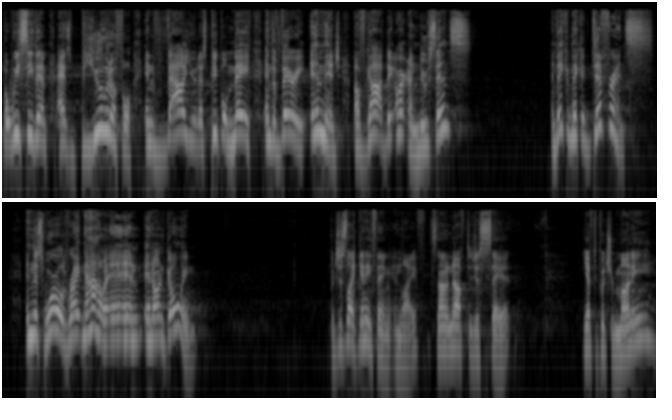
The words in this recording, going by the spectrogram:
but we see them as beautiful and valued as people made in the very image of God. They aren't a nuisance, and they can make a difference in this world right now and, and ongoing. But just like anything in life, it's not enough to just say it. You have to put your money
